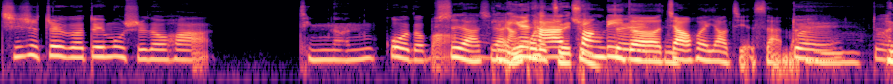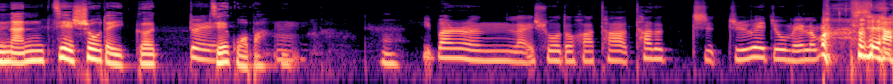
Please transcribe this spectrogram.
其实这个对牧师的话挺难过的吧？是啊是啊，因为他创立的对。教会要解散嘛。对嗯。对，很难接受的一个对。结果吧，嗯。嗯。一般人来说的话，他他的职职位就没了吗。是啊，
